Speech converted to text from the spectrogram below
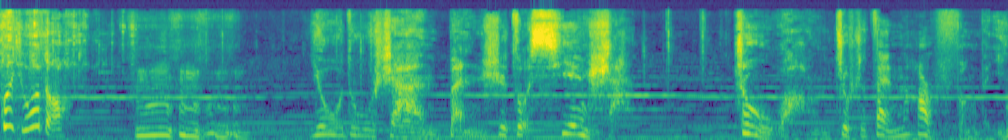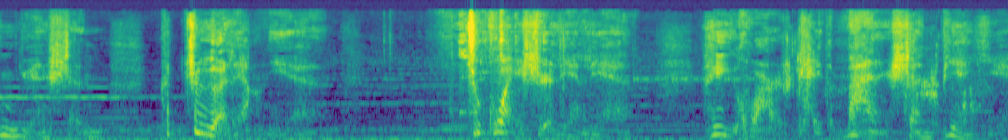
关系我懂。幽都山本是座仙山，纣王就是在那儿封的姻缘神。可这两年，就怪事连连，黑花开得漫山遍野，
